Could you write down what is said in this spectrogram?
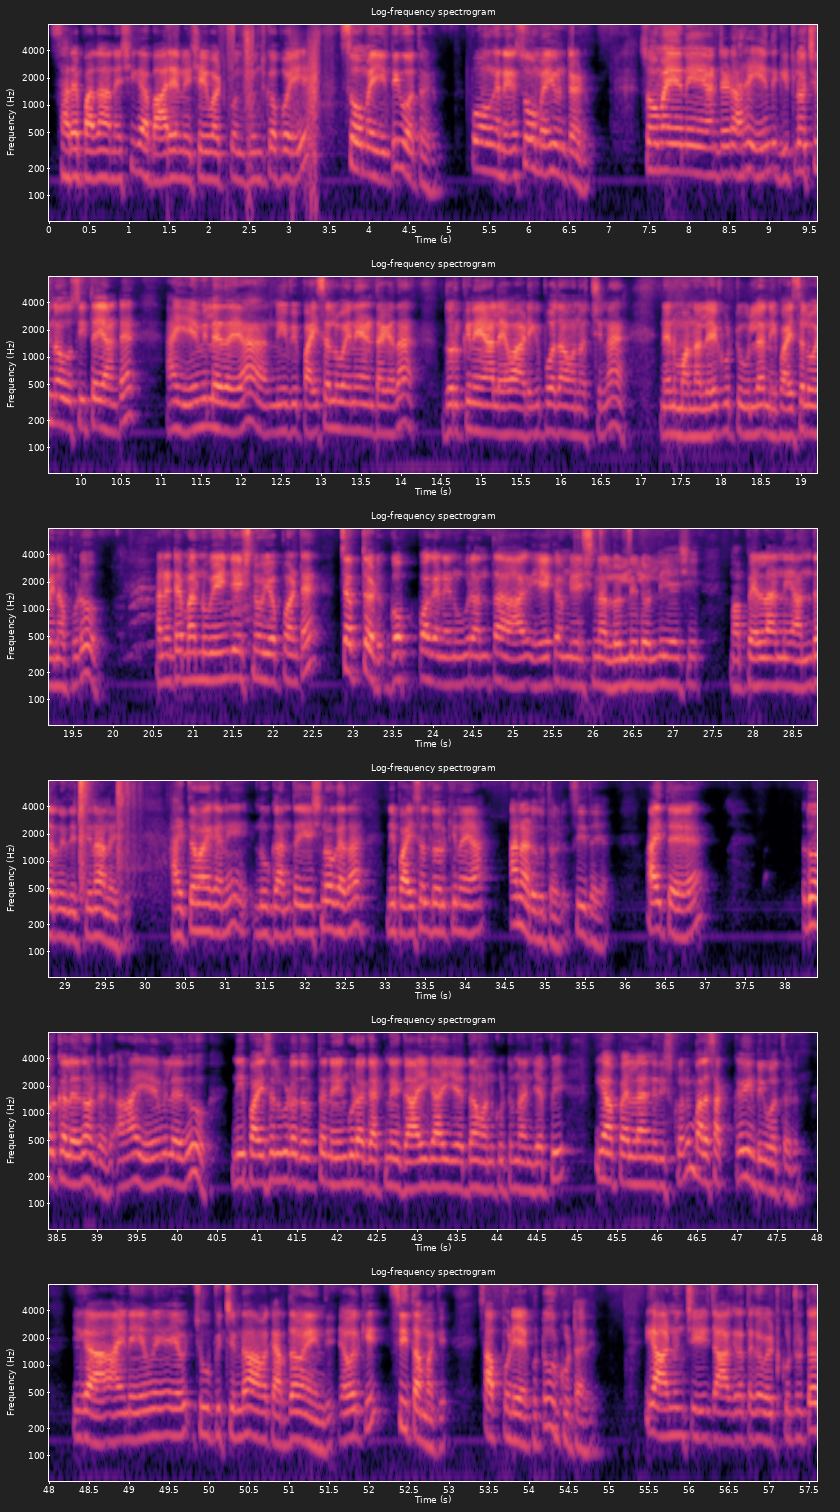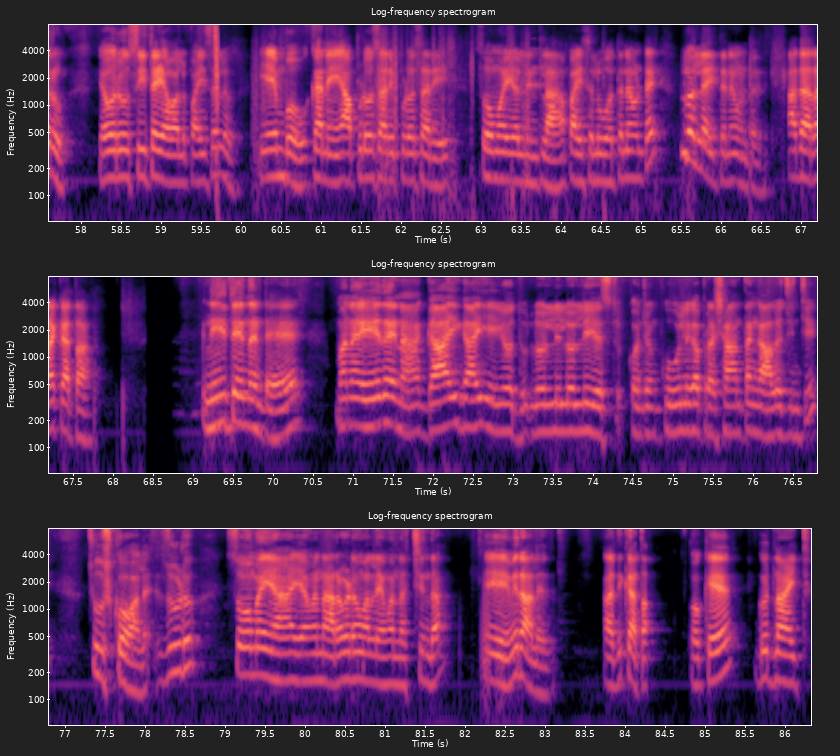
సరే పద అనేసి ఇక భార్యని చేయి పట్టుకొని గుంజుకపోయి సోమయ్య ఇంటికి పోతాడు. పోగానే సోమయ్య ఉంటాడు. సోమయ్యని అంటాడు అరే ఏంది గిట్లు వచ్చినావు సీతయ్య? అంటే ఏమీ లేదయ్యా నీవి పైసలు పోయినాయి అంట కదా దొరికినాయా లేవా అడిగిపోదామని వచ్చినా నేను మొన్న లేకుంటూ ఊళ్ళో నీ పైసలు పోయినప్పుడు అని అంటే మరి నువ్వేం చేసినావు చెప్పు అంటే చెప్తాడు. గొప్పగా నేను ఊరంతా ఏకం చేసిన లొల్లి లొల్లి చేసి మా పిల్లాన్ని అందరిని తెచ్చినా అనేసి. అయితే మా కానీ నువ్వు గంత చేసినావు కదా నీ పైసలు దొరికినాయా? అని అడుగుతాడు సీతయ్య. అయితే దొరకలేదు అంటాడు. "ఆ, ఏమీ లేదు. నీ పైసలు కూడా దొరికితే నేను కూడా గట్టినే గాయి గాయి చేద్దాం అనుకుంటున్నా అని చెప్పి ఇక ఆ పిల్లాన్ని తీసుకొని మళ్ళీ చక్కగా ఇంటికి పోతాడు. ఇక ఆయన ఏమి చూపించిండో ఆమెకు అర్థమైంది. ఎవరికి? సీతమ్మకి. సప్పుడు చేయకుంటూ ఊరుకుంటుంది. ఇక ఆడ నుంచి జాగ్రత్తగా పెట్టుకుంటుంటారు. ఎవరు? సీతయ్య వాళ్ళు పైసలు. ఏం పోవు. కానీ అప్పుడోసారి ఇప్పుడోసారి సోమయ్య వాళ్ళ ఇంట్లో పైసలు పోతూనే ఉంటాయి లొల్లి అయితేనే ఉంటుంది. అదర్రా కథ. నీతి ఏంటంటే మన ఏదైనా గాయి గాయి వేయొద్దు లొల్లి లొల్లి చేస్తూ కొంచెం కూల్గా ప్రశాంతంగా ఆలోచించి చూసుకోవాలి. చూడు సోమయ్య ఏమన్నా అరవడం వల్ల ఏమన్నా వచ్చిందా ఏమీ రాలేదు. అది కథ. ఓకే? Good night.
